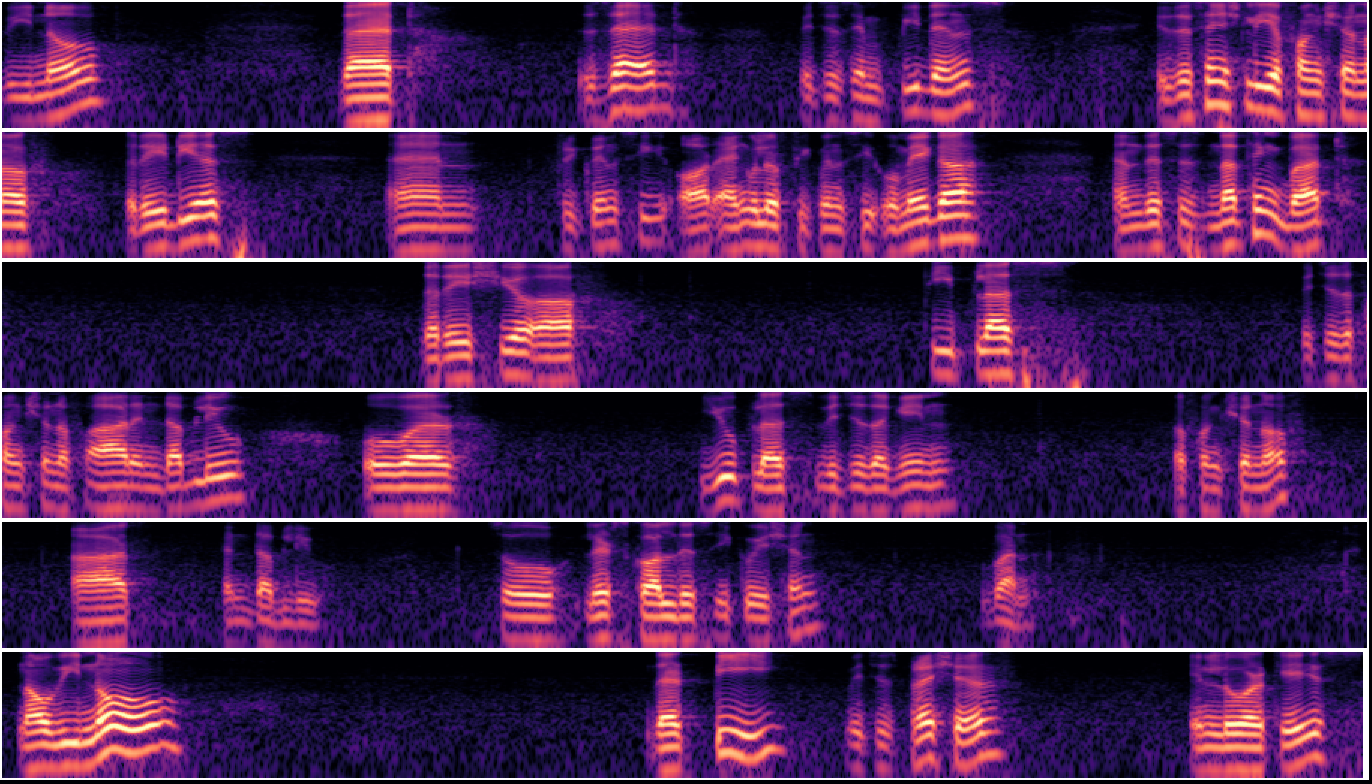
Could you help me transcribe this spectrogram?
we know that z which is impedance is essentially a function of radius and frequency or angular frequency omega and this is nothing but the ratio of p plus which is a function of r and w over u plus which is again a function of r and w. So, let us call this equation 1. Now, we know that P which is pressure in lower case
